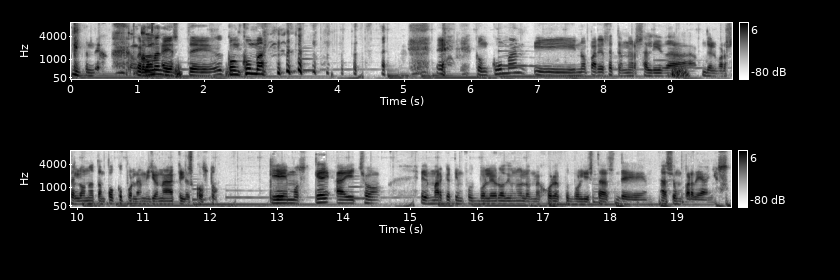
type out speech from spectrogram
Qué pendejo. Con Perdón, este, con Kuman. con Kuman y no parece tener salida del Barcelona tampoco por la millonada que les costó. ¿Qué, hemos, qué ha hecho el marketing futbolero de uno de los mejores futbolistas de hace un par de años?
